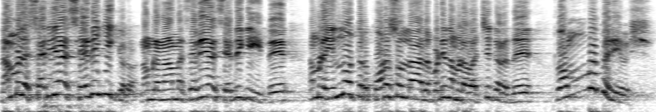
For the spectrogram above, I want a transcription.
நம்மளை சரியா செதுக்கிக்கிறோம். நம்மளை நாம சரியா செதுக்கிக்கிட்டு நம்மளை இன்னொருத்தர் குறை சொல்லாதபடி நம்மளை வச்சுக்கிறது ரொம்ப பெரிய விஷயம்.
